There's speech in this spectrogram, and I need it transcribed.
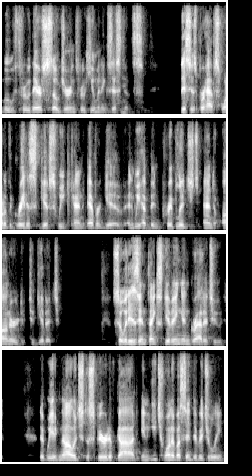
move through their sojourn through human existence. This is perhaps one of the greatest gifts we can ever give, and we have been privileged and honored to give it. So it is in thanksgiving and gratitude that we acknowledge the Spirit of God in each one of us individually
